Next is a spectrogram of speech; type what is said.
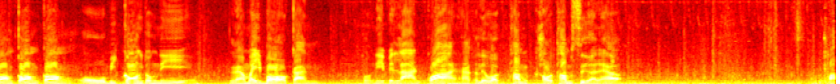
กล้องกล้องกล้องโอ้มีกล้องตรงนี้ แล้วไม่บอกกัน ตรงนี้เป็นลานกว้างฮะเขาเรียกว่าทำเข้าทำเสือแล้ว ไป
